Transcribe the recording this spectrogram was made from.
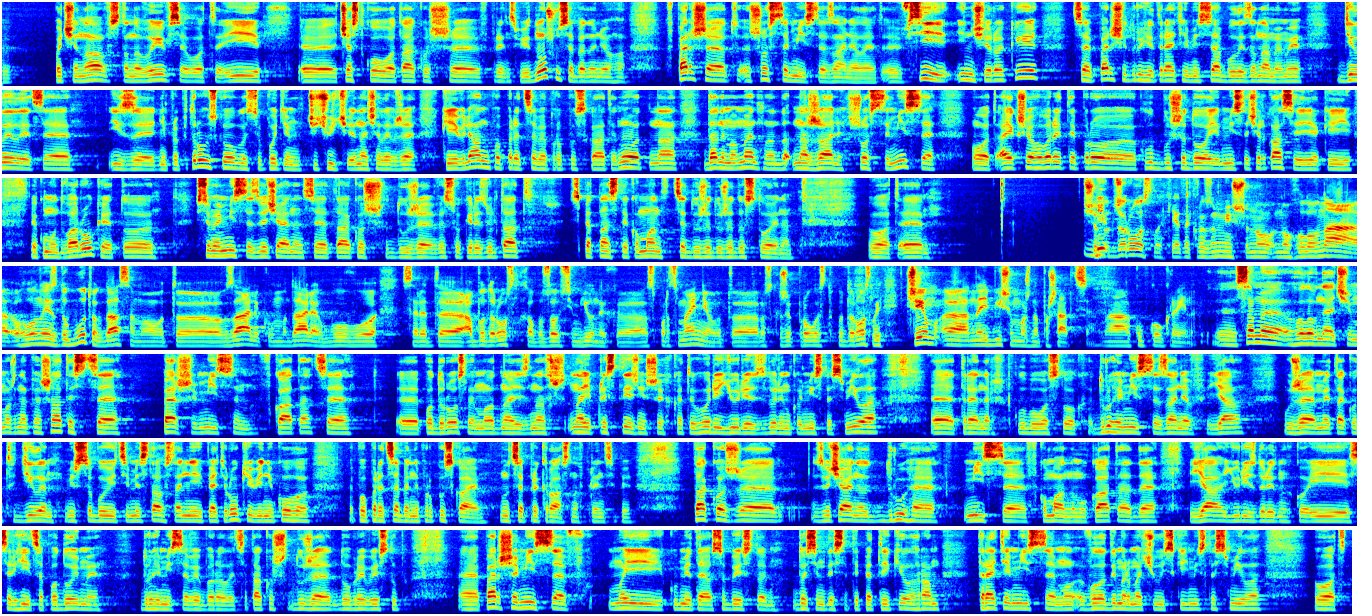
починав, становився, от, і е, частково також е, в принципі, відношу себе до нього. Вперше шосте місце зайняли. Е, Всі інші роки це перші, другі, треті місця були за нами. Ми ділили це із Дніпропетровською областю, потім чуть-чуть почали вже київлян поперед себе пропускати. Ну от на даний момент, на, на жаль, шосте місце. От. А якщо говорити про клуб Бушедо міста Черкаси, який, якому два роки, то сьоме місце, звичайно, це також дуже високий результат. З 15 команд це дуже-дуже достойно. От. е, Щодо дорослих, я так розумію, що ну, ну головна, головний здобуток да, саме от, е, в заліку, в медалях був серед е, або дорослих, або зовсім юних спортсменів. От, розкажи про виступи дорослих. Чим найбільше можна пишатися на Кубку України? Саме головне, чим можна пишатись, це першим місцем в ката. Це по дорослим одна із наш найпрестижніших категорій. Юрій Здоренко, місто Сміла, е, тренер клубу Восток. Друге місце зайняв я. Уже ми так от ділимо між собою ці міста останні 5 років і нікого поперед себе не пропускаємо. Ну це прекрасно, в принципі. Також, е, звичайно, друге місце в командному ката, де я, Юрій Здоренко і Сергій Цаподойми друге місце вибороли. Це також дуже добрий виступ. Е, Перше місце в моїй куміте особисто до 75 кг. Третє місце Володимир Мачуйський, місто Сміла.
